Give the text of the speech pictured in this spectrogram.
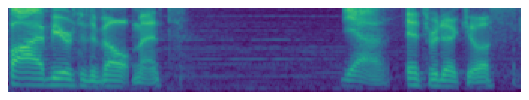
five years of development. Yeah. It's ridiculous.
